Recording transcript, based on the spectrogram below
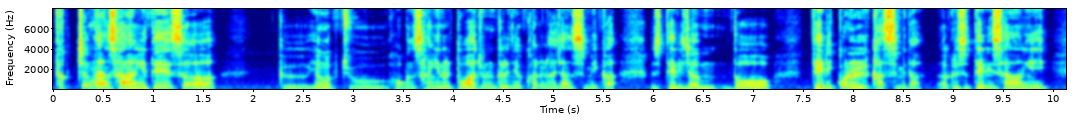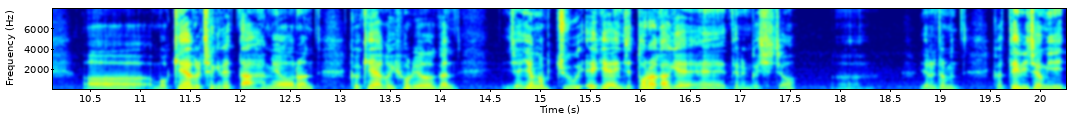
특정한 사항에 대해서 그 영업주 혹은 상인을 도와주는 그런 역할을 하지 않습니까? 그래서 대리점도 대리권을 갖습니다. 아, 그래서 대리상이 어 뭐 계약을 체결했다 하면은 그 계약의 효력은 이제 영업주에게 이제 돌아가게 에, 되는 것이죠. 어, 예를 들면 그 대리점이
